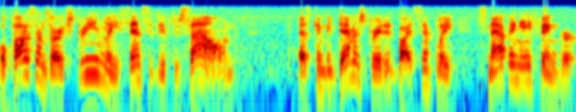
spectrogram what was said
Opossums are extremely sensitive to sound, as can be demonstrated by simply snapping a finger.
